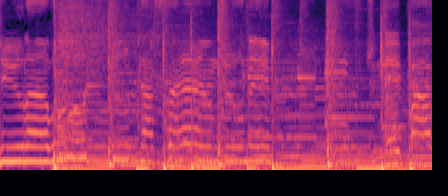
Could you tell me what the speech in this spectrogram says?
Sur la route toute la sainte journée. Je n'ai pas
